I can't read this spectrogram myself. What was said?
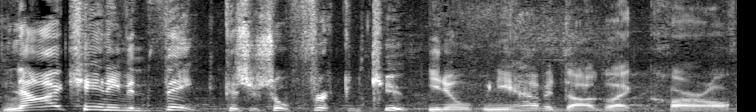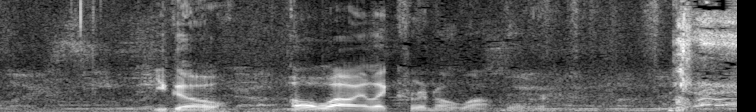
Now I can't even think because you're so freaking cute. You know, when you have a dog like Carl, you go, oh wow, I like Corinna a lot more.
